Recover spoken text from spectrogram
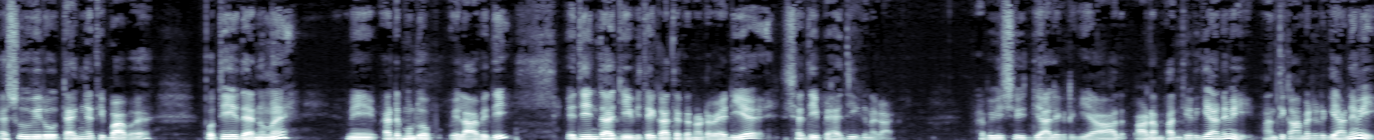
අසු විරෝතෙන් ඇති බව පොතේ දැනුම මේ වැඩමුළුව වෙලාවේදී එදින්දා ජීවිතය ගත කරනවට වැඩිය සැදී පැහැදී ඉගෙන ගන්න. අපි විශ්වවිද්‍යාලයකට ගියා පාඩම් පන්තියට ගියා නෙවෙයි. පන්ති කාමරයට ගියා නෙවෙයි.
